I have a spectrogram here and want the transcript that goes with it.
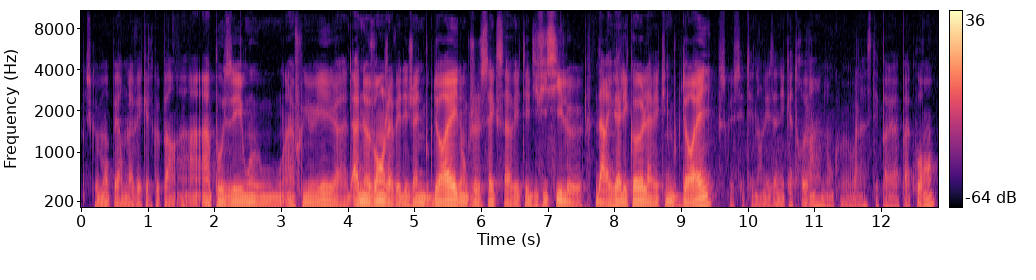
parce que mon père me l'avait quelque part imposé ou, influé. À, 9 ans, j'avais déjà une boucle d'oreille, donc je sais que ça avait été difficile d'arriver à l'école avec une boucle d'oreille, parce que c'était dans les années 80, donc voilà, c'était pas, pas courant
